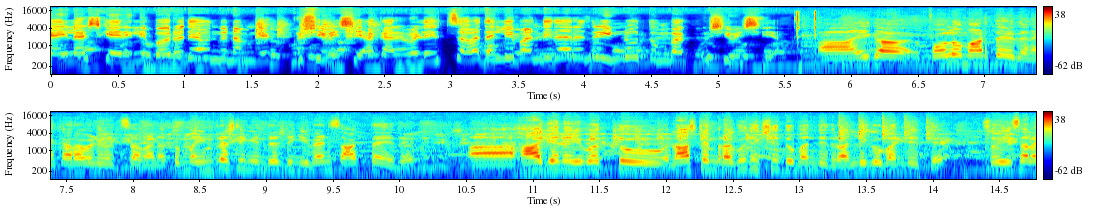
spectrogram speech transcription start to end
Kailash ಕೇರಿಲಿ ಬರೋದೇ ಒಂದು ನಮ್ಗೆ ಖುಷಿ ವಿಷಯ. ಕರಾವಳಿ ಉತ್ಸವದಲ್ಲಿ ಬಂದಿದ್ದಾರೆ ಅಂದ್ರೆ ಇನ್ನೂ ತುಂಬಾ ಖುಷಿ ವಿಷಯ. ಈಗ ಫಾಲೋ ಮಾಡ್ತಾ ಇದ್ದೇನೆ ಕರಾವಳಿ ಉತ್ಸವನ. ತುಂಬಾ ಇಂಟ್ರೆಸ್ಟಿಂಗ್ ಇಂಟ್ರೆಸ್ಟಿಂಗ್ ಇವೆಂಟ್ಸ್ ಆಗ್ತಾ ಇದೆ. ಹಾಗೇನೆ ಇವತ್ತು ಲಾಸ್ಟ್ ಟೈಮ್ ರಘು ದೀಕ್ಷಿತ್ ಬಂದಿದ್ರು, ಅಲ್ಲಿಗೂ ಬಂದಿದ್ದೆ. ಸೊ ಈ ಸಲ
